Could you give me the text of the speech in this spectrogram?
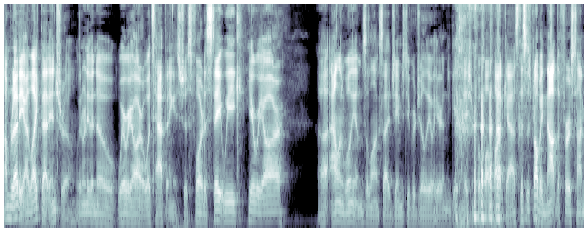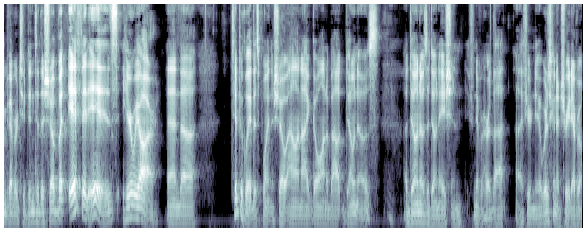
I'm ready. I like that intro. We don't even know where we are or what's happening. It's just Florida State week. Here we are. Uh, Alan Williams alongside James DiVirgilio here in the Gator Nation Football Podcast. This is probably not the first time you've ever tuned into the show, but if it is, here we are. And uh, typically at this point in the show, Alan and I go on about donos. A dono is a donation. If you've never heard that, uh, if you're new, we're just going to treat everyone.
